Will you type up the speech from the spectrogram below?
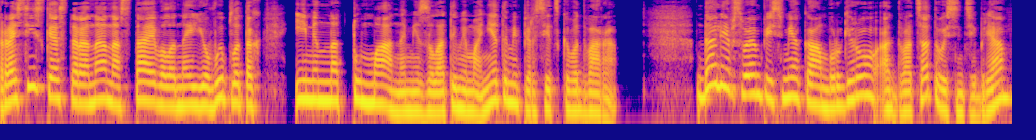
российская сторона настаивала на ее выплатах именно туманными золотыми монетами персидского двора. Далее в своем письме к Амбургеру от 20 сентября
